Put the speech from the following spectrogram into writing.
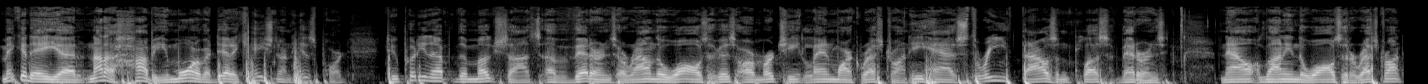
make it a uh, not a hobby, more of a dedication on his part to putting up the mugshots of veterans around the walls of his Armuchee landmark restaurant. He has 3,000 plus veterans now lining the walls at a restaurant.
